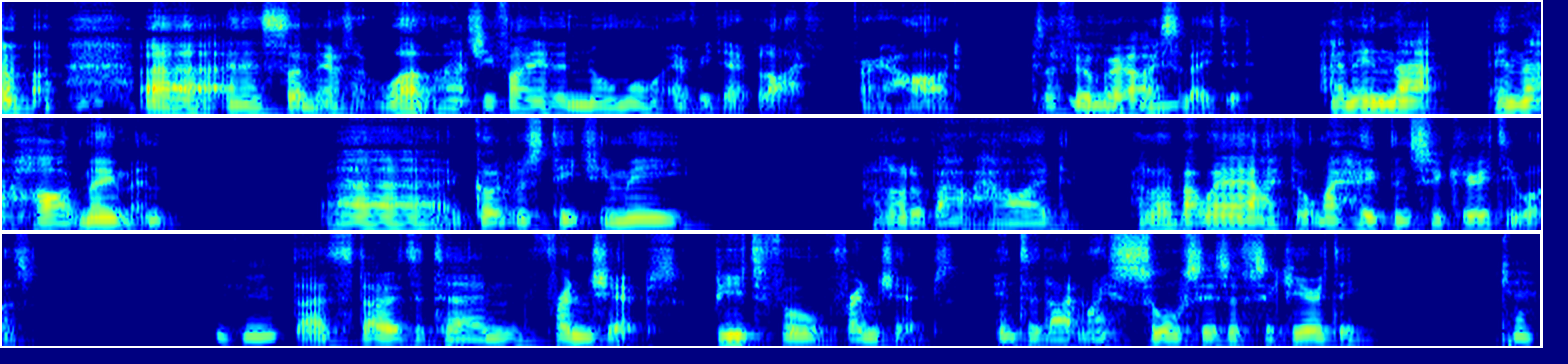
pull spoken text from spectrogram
uh, and then suddenly I was like, whoa, I'm actually finding the normal everyday of life very hard because I feel very Mhm. isolated. And in that in that hard moment, uh, God was teaching me a lot about how I'd a lot about where I thought my hope and security was. hmm That I'd started to turn friendships, beautiful friendships, into like my sources of security. Okay.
